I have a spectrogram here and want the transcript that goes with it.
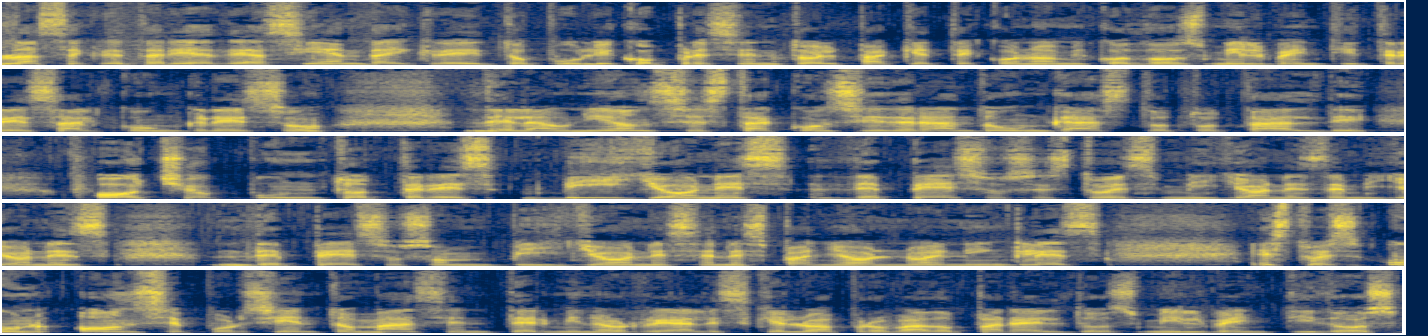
La Secretaría de Hacienda y Crédito Público presentó el paquete económico 2023 al Congreso de la Unión. Se está considerando un gasto total de 8.3 billones de pesos. Esto es millones de millones de pesos. Son billones en español, no en inglés. Esto es un 11% más en términos reales que lo aprobado para el 2022.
